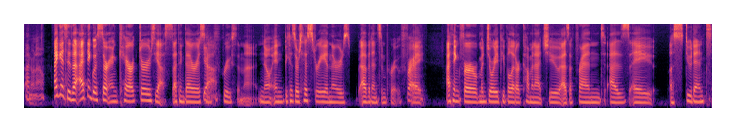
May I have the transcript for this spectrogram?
I don't know. I can see that. I think with certain characters, yes, I think there is some Yeah. truth in that. No, and because there's history and there's evidence and proof, right? Right. I think for majority of people that are coming at you as a friend, as a a student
